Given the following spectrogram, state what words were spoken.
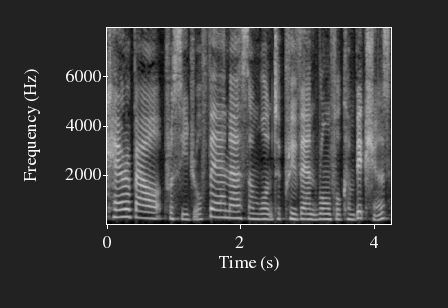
care about procedural fairness and want to prevent wrongful convictions,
